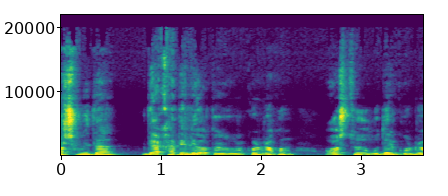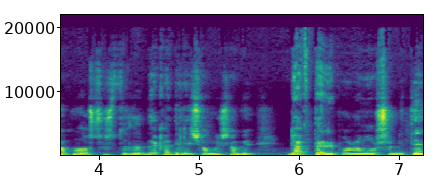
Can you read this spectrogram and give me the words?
অসুবিধা দেখা দিলে অত কোনো রকম অস্ত্র, ওদের কোনো রকম অসুস্থতা দেখা দিলে সঙ্গে সঙ্গে ডাক্তারের পরামর্শ নিতে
